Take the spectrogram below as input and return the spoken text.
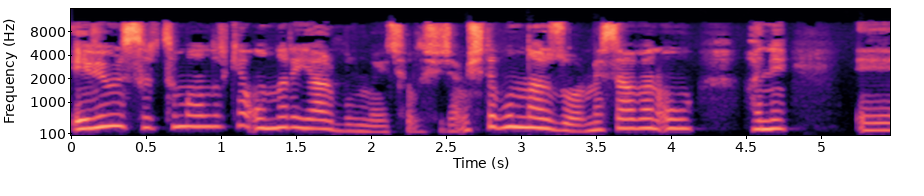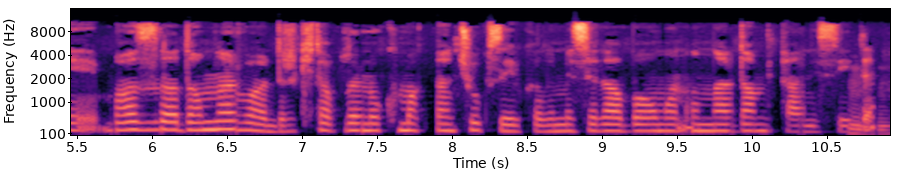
Evimi sırtıma alırken onlara yer bulmaya çalışacağım. İşte bunlar zor. Mesela ben o hani e, bazı adamlar vardır kitaplarını okumaktan çok zevk alır. Mesela Bauman onlardan bir tanesiydi. Hı hı.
